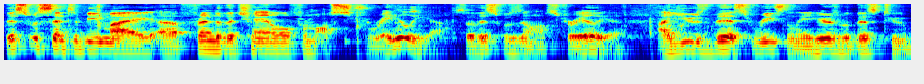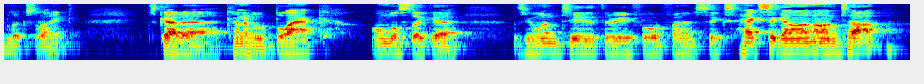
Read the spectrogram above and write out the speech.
This was sent to be my uh, friend of the channel from Australia. So this was in Australia. I used this recently. Here's what this tube looks like. It's got a kind of a black, almost like a, let's see, one, two, three, four, five, six hexagon on top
